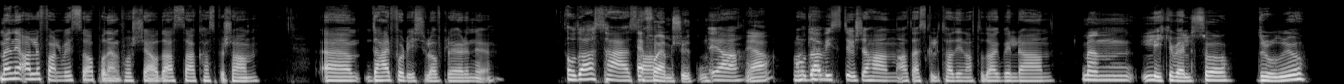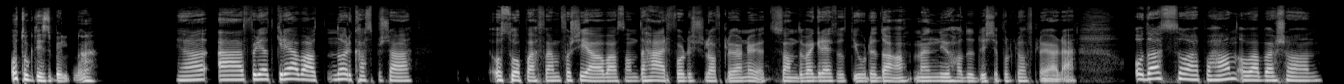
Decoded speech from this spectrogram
Men i alle fall, vi så på den forsida, og da sa Kasper sånn ehm, Det her får du ikke lov til å gjøre nå. Og da sa jeg sånn FHM-shooten. Ja. Ja, Og okay. da visste jo ikke han at jeg skulle ta de natt og dag-bildene. Men likevel så dro du jo og tok disse bildene. Ja, eh, fordi at greia var at når Kasper sa og så på FM-forsida og var sånn Det her får du ikke lov til å gjøre nå. Sånn, det var greit at du gjorde det da, men nå hadde du ikke fått lov til å gjøre det. Og da så jeg på han og var bare sånn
